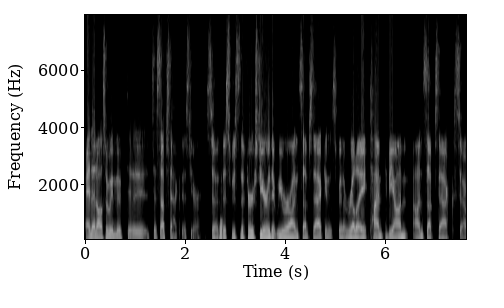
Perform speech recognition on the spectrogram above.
And then also we moved to to Substack this year. So this was the first year that we were on Substack, and it's been a really time to be on on Substack. So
